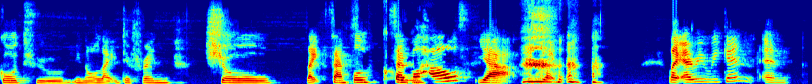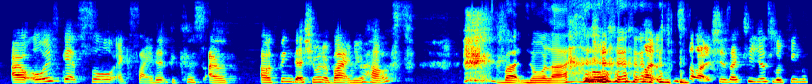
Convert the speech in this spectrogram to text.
go to you know like different show like sample sample house. Yeah like like every weekend. And I always get so excited because I I think that she want to buy a new house. But no lah. but she's not. She's actually just looking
